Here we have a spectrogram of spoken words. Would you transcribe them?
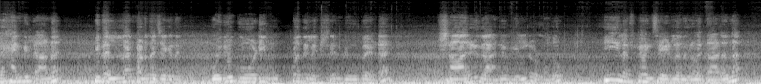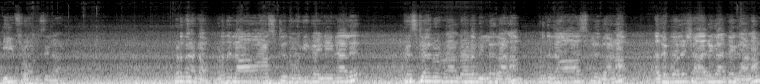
ലാൻഡിലാണ് ഇതെല്ലാം പണിത് വെച്ചേക്കുന്നത്. ഒരു കോടി മുപ്പത് ലക്ഷം രൂപയുടെ ഷാരൂഖ് ഖാന് ബില്ലുള്ളതും ഈ ലെഫ്റ്റ് ഹാൻഡ് സൈഡിൽ നിങ്ങൾ കാണുന്ന ഈ ഫ്രോൺസിലാണ് ഇവിടുന്ന് കണ്ടോ ഇവിടുന്ന് ലാസ്റ്റ് നോക്കി കഴിഞ്ഞാൽ ക്രിസ്ത്യാനോ റൊണാൾഡോയുടെ വില്ല കാണാം. അത് ലാസ്റ്റിൽ കാണാം. അതേപോലെ ഷാരുഖാന്റെ ഖാന്റെ കാണാം.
